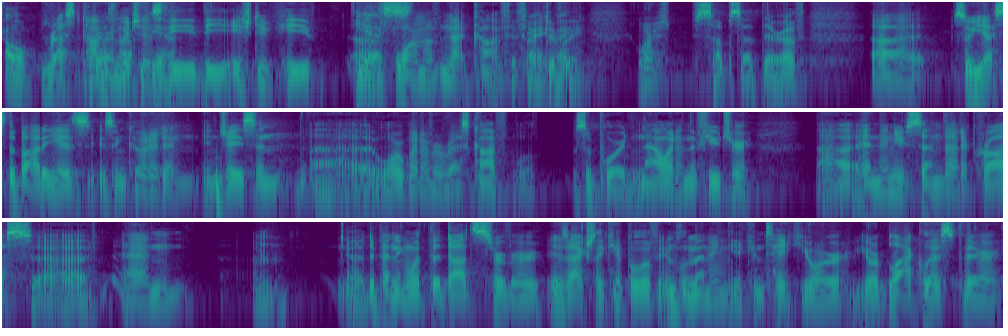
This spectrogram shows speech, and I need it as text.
Oh, RESTConf, fair which is yeah. the the HTTP uh, Yes. form of NetConf, effectively, right. or subset thereof. Uh, so yes, the body is is encoded in, in JSON uh, or whatever RESTConf will support now and in the future, uh, and then you send that across uh, and um, depending what the dot server is actually capable of implementing, it can take your your blacklist there,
